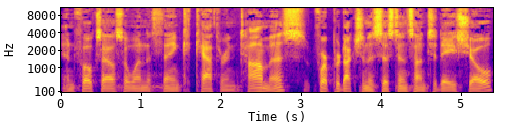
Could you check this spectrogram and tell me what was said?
And folks, I also want to thank Catherine Thomas for production assistance on today's show.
